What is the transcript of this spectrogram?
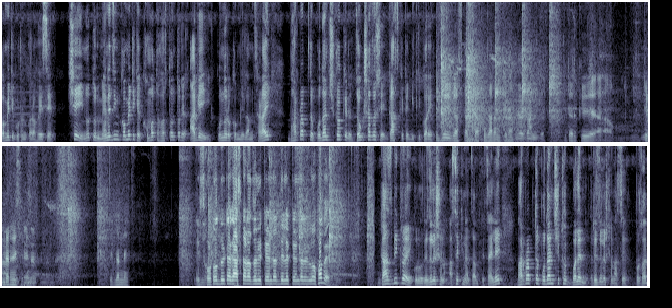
কমিটি গঠন করা হয়েছে। সেই নতুন ম্যানেজিং কমিটিকে ক্ষমতা হস্তান্তরের আগেই কোনোরকম নিলাম ছাড়াই ভারপ্রাপ্ত প্রধান শিক্ষকের যোগ সাজসে গাছ কেটে বিক্রি করে। এই যে গাছ কাটছে আপনি জানেন কিনা হ্যাঁ জানি এটার কি টেন্ডার হয়েছে টেন্ডার নেই। এই ছোট দুইটা গাছ কাটার জন্য টেন্ডার দিলে টেন্ডারের লোক হবে? গাছ বিক্রয়ে কোনো রেজুলেশন আছে কিনা জানতে চাইলে ভারপ্রাপ্ত প্রধান শিক্ষক বলেন রেজুলেশন আছে। প্রধান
